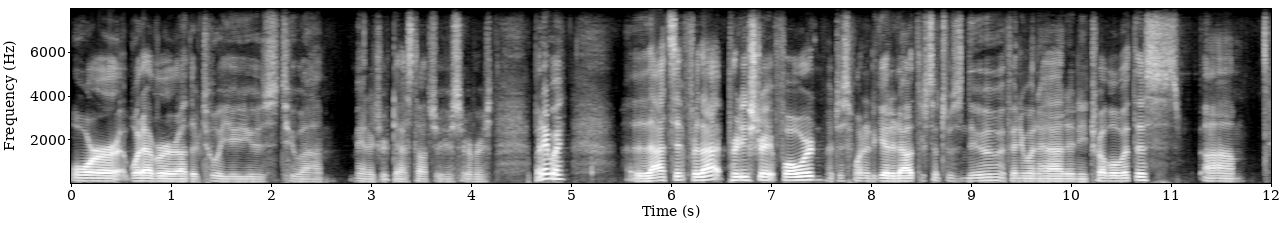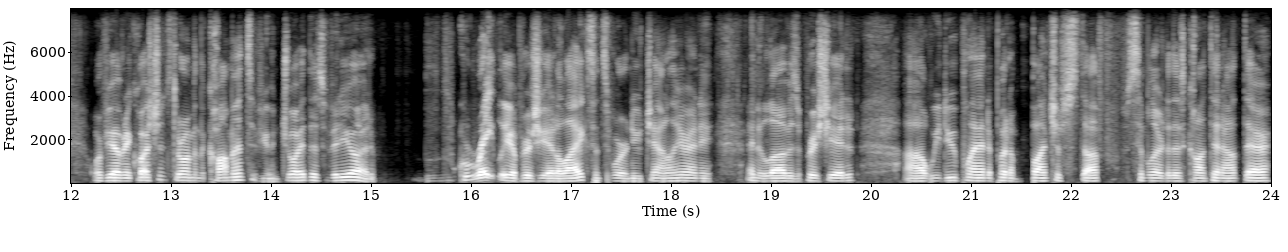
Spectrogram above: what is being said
or whatever other tool you use to um, manage your desktops or your servers. But anyway, that's it for that. Pretty straightforward. I just wanted to get it out there since it was new. If anyone had any trouble with this, um, Or if you have any questions, throw them in the comments. If you enjoyed this video, I'd greatly appreciate a like since we're a new channel here. Any any love is appreciated. Uh, we do plan to put a bunch of stuff similar to this content out there.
